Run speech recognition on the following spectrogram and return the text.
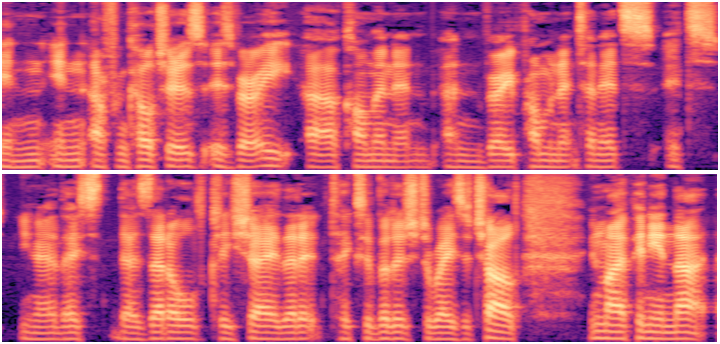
in in African cultures is, very uh, common and and very prominent, and it's it's you know there's there's that old cliche that it takes a village to raise a child. In my opinion that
